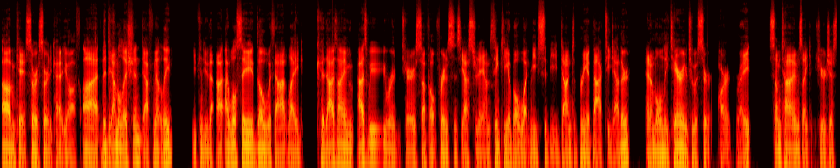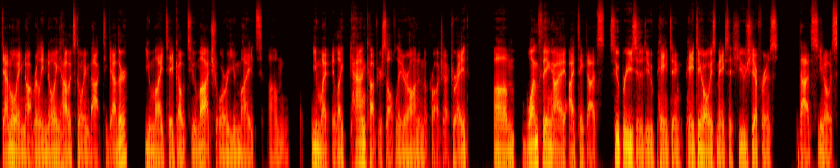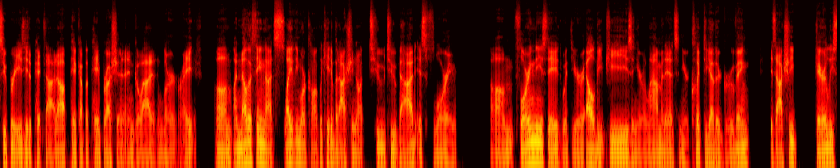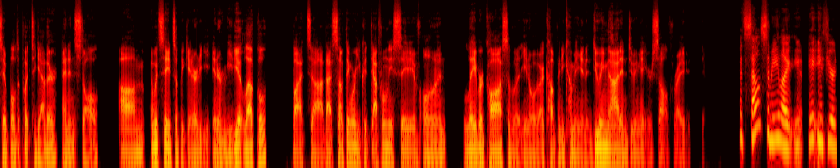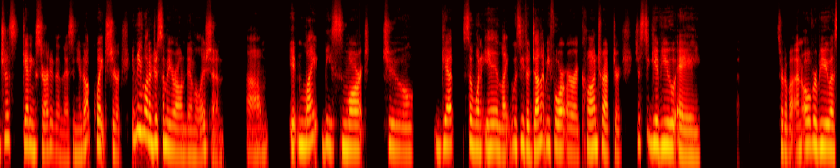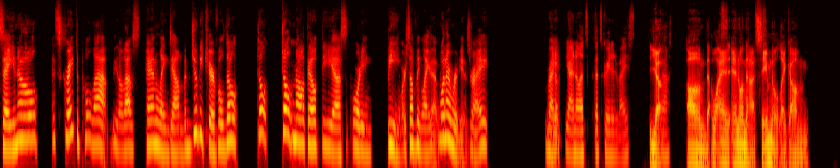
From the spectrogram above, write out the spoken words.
um okay sorry sorry to cut you off uh the demolition definitely you can do that I, I will say though with that like because as I'm as we were tearing stuff out, for instance, yesterday, I'm thinking about what needs to be done to bring it back together, and I'm only tearing to a certain part, right? Sometimes, like if you're just demoing, not really knowing how it's going back together, you might take out too much, or you might um, you might like handcuff yourself later on in the project, right? Um, one thing I I think that's super easy to do, painting. Painting always makes a huge difference that's you know it's super easy to pick that up pick up a paintbrush and, and go at it and learn right um, another thing that's slightly more complicated but actually not too too bad is flooring um, flooring these days with your LVPs and your laminates and your click together grooving is actually fairly simple to put together and install um, i would say it's a beginner to intermediate level but uh, that's something where you could definitely save on labor costs of a you know a company coming in and doing that and doing it yourself right? It sounds to me like if you're just getting started in this and you're not quite sure even if you want to do some of your own demolition um, it might be smart to get someone in like who's either done it before or a contractor just to give you a sort of an overview and say you know it's great to pull that you know that was paneling down but do be careful don't don't don't knock out the uh, supporting beam or something like that, whatever it is, right? Right. Yeah. yeah no, that's that's great advice. Yeah. yeah. Um. That, well, and, and on that same note, like um,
